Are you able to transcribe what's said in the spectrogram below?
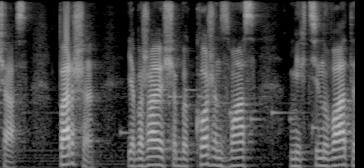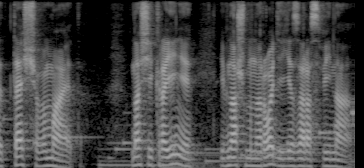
час. Перше, я бажаю, щоб кожен з вас міг цінувати те, що ви маєте. В нашій країні і в нашому народі є зараз війна.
